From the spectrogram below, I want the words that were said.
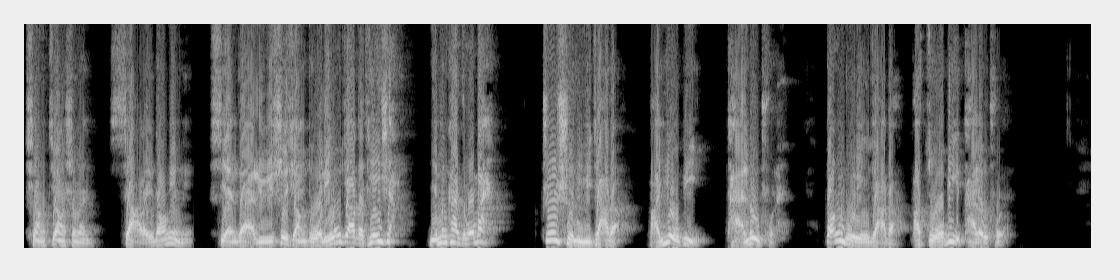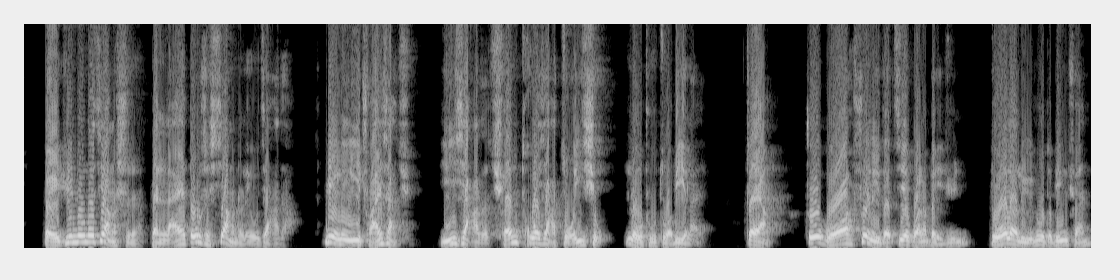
向将士们下了一道命令：现在吕氏想夺刘家的天下，你们看怎么办？支持吕家的，把右臂袒露出来。帮助刘家的，把左臂袒露出来。北军中的将士本来都是向着刘家的，命令一传下去，一下子全脱下左衣袖，露出左臂来。这样，周勃顺利地接管了北军，夺了吕禄的兵权。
